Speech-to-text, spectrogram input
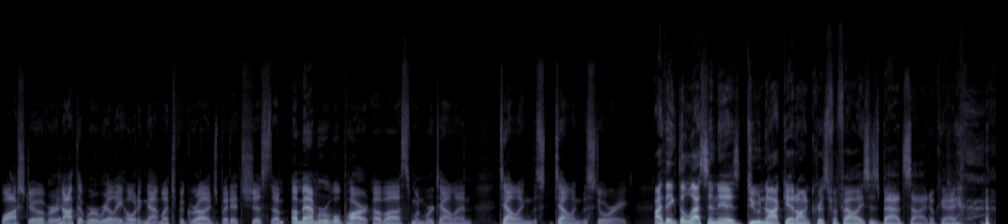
washed over. Not that we're really holding that much of a grudge, but it's just a, a memorable part of us when we're telling telling the telling the story. I think the lesson is do not get on chris Fafalios's bad side okay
